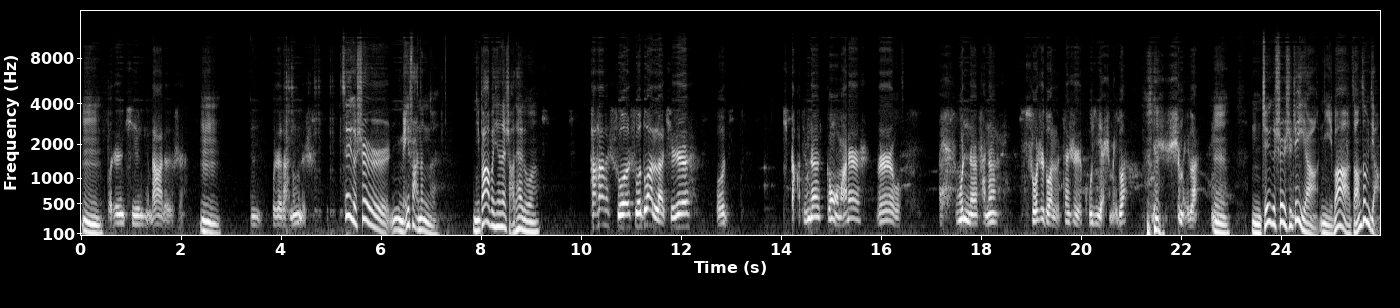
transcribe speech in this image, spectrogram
嗯我这人气性挺大的，就是，嗯，嗯，不知道咋弄这是。这个事儿你没法弄啊。你爸爸现在啥态度啊？他说说断了，其实我打听着跟我妈那儿不是，我哎呀问着，反正说是断了，但是估计也是没断，是没断。嗯，你这个事儿是这样，你吧，咱这么讲，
